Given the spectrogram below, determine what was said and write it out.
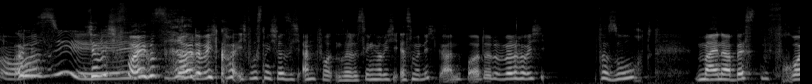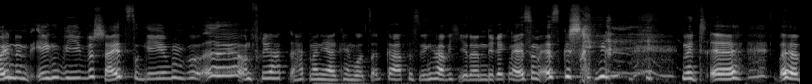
Oh, und süß. Ich habe mich voll gefreut, aber ich, ich wusste nicht, was ich antworten soll. Deswegen habe ich erstmal nicht geantwortet und dann habe ich versucht, meiner besten Freundin irgendwie Bescheid zu geben. So, äh. Und früher hat, hat man ja kein WhatsApp gehabt, deswegen habe ich ihr dann direkt eine SMS geschrieben mit äh, äh,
